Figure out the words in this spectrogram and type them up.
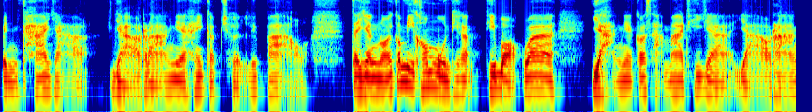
เป็นค่าหย่าหย่าร้างเนี่ยให้กับเฉินหรือเปล่า แต่อย่างน้อยก็มีข้อมูลที่ครับที่บอกว่าหยางเนี่ยก็สามารถที่จะหย่าร้าง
